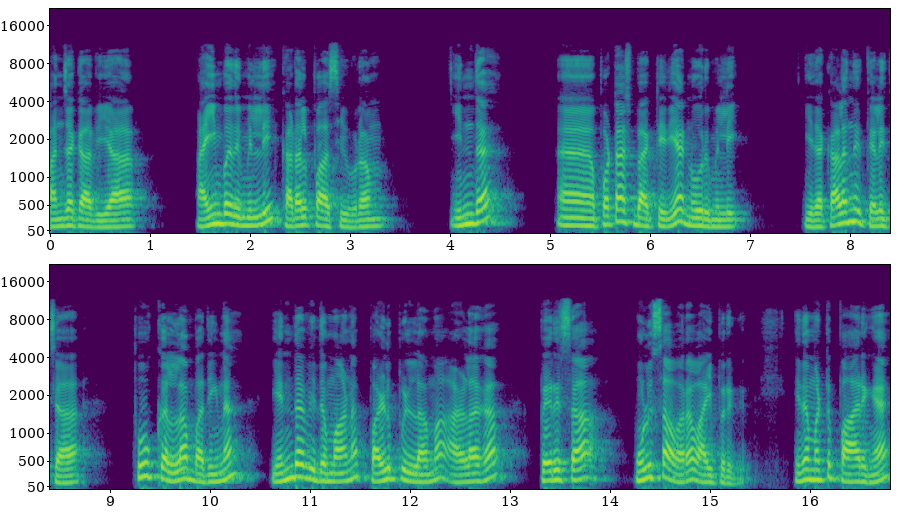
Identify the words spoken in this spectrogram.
பஞ்சகாவியா ஐம்பது மில்லி கடல் பாசி உரம். இந்த பொட்டாஷ் பாக்டீரியா நூறு மில்லி இதை கலந்து தெளித்தா பூக்கள்லாம் பார்த்திங்கன்னா எந்த விதமான பழுப்பு இல்லாமல் அழகாக பெருசாக முழுசாக வர வாய்ப்பு இருக்குது இதை மட்டும் பாருங்கள்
